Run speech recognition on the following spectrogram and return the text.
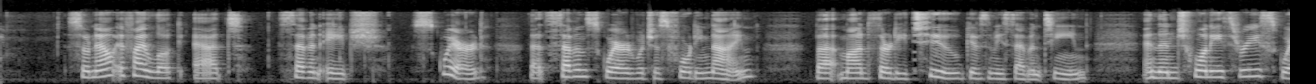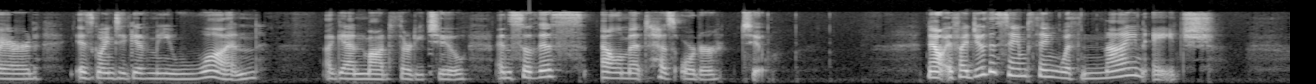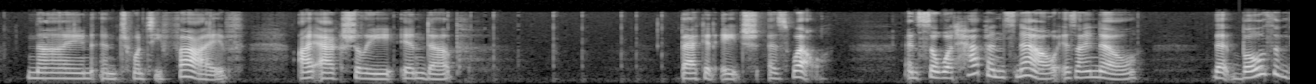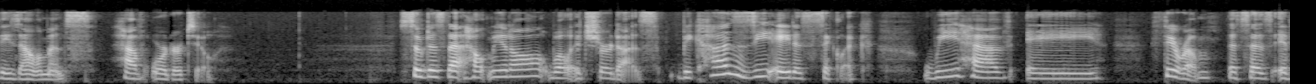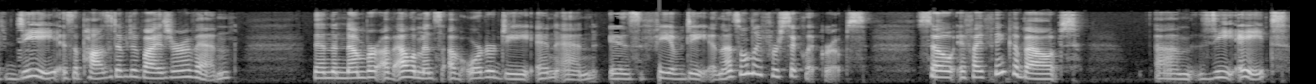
So now if I look at 7H squared, that's 7 squared, which is 49, but mod 32 gives me 17. And then 23 squared is going to give me 1, again mod 32, and so this element has order 2. Now if I do the same thing with 9h, 9 and 25, I actually end up back at h as well. And so what happens now is I know that both of these elements have order 2. So does that help me at all? Well, it sure does. Because Z8 is cyclic, we have a theorem that says if D is a positive divisor of N, then the number of elements of order D in N is phi of D, and that's only for cyclic groups. So if I think about um, Z8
